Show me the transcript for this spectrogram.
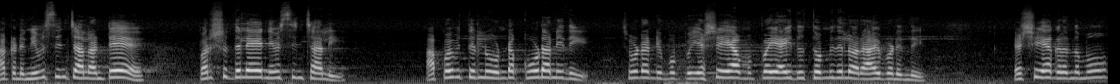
అక్కడ నివసించాలంటే పరిశుద్ధులే నివసించాలి. అపవిత్రులు ఉండకూడనిది. చూడండి ముప్పై యషయా ముప్పై ఐదు తొమ్మిదిలో రాయబడింది. యషయా గ్రంథము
